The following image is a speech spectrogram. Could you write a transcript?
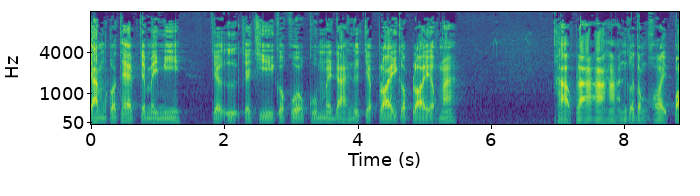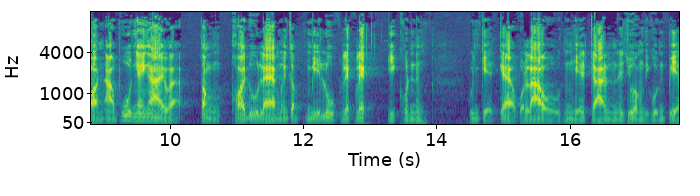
จำก็แทบจะไม่มี จะอึจะฉี่ก็ควบคุมไม่ได้ นึกจะปล่อยก็ปล่อยออกมา ข้าวปลาอาหารก็ต้องคอยป้อนเอาพูดง่าย ๆ ว่า ต้องคอยดูแลเหมือนกับมีลูกเล็ก ๆ อีกคนหนึ่ง คุณเกตแก้วก็เล่าถึงเหตุการณ์ในช่วงที่คุณเปีย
